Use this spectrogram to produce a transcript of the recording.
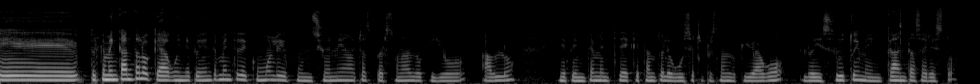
Eh, porque me encanta lo que hago, independientemente de cómo le funcione a otras personas lo que yo hablo, independientemente de qué tanto le guste a otras personas lo que yo hago, lo disfruto y me encanta hacer esto.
